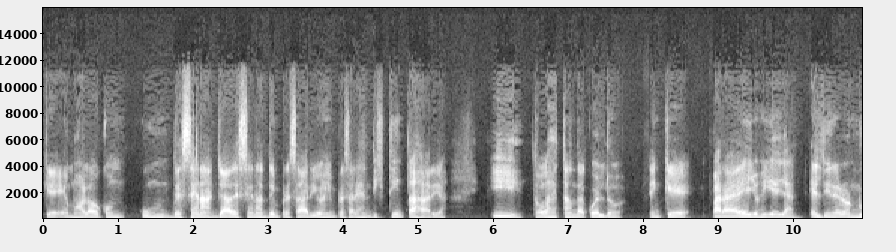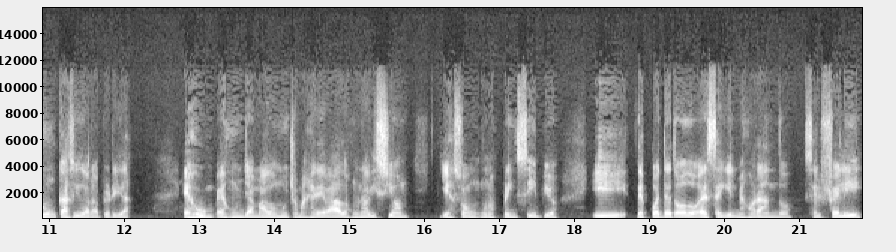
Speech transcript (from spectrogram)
que hemos hablado con un decenas, ya decenas de empresarios y empresarias en distintas áreas y todos están de acuerdo en que para ellos y ellas el dinero nunca ha sido la prioridad. Es un, es un llamado mucho más elevado, es una visión y son unos principios y después de todo es seguir mejorando, ser feliz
